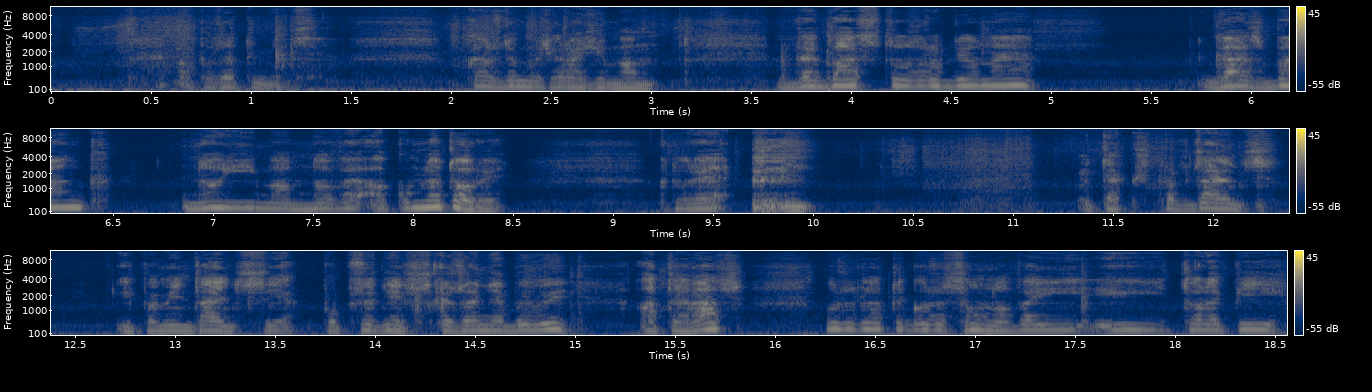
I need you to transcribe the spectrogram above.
A poza tym nic. W każdym razie mam Webasto zrobione, Gazbank, no i mam nowe akumulatory, które tak sprawdzając i pamiętając jak poprzednie wskazania były, a teraz, może dlatego, że są nowe i, i to lepiej,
